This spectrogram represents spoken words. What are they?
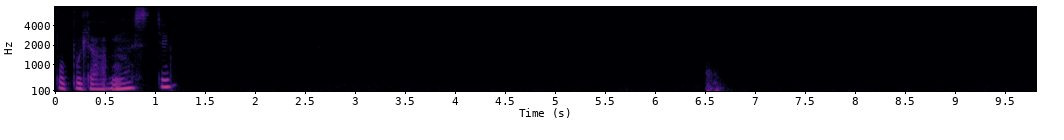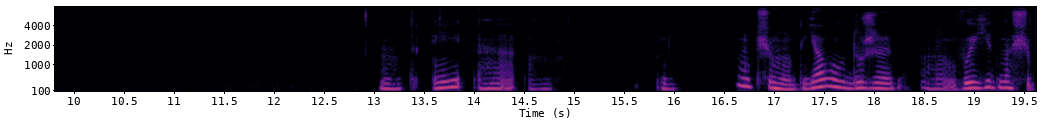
Популярності. І е, ну, чому? Дияволу дуже е, вигідно, щоб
